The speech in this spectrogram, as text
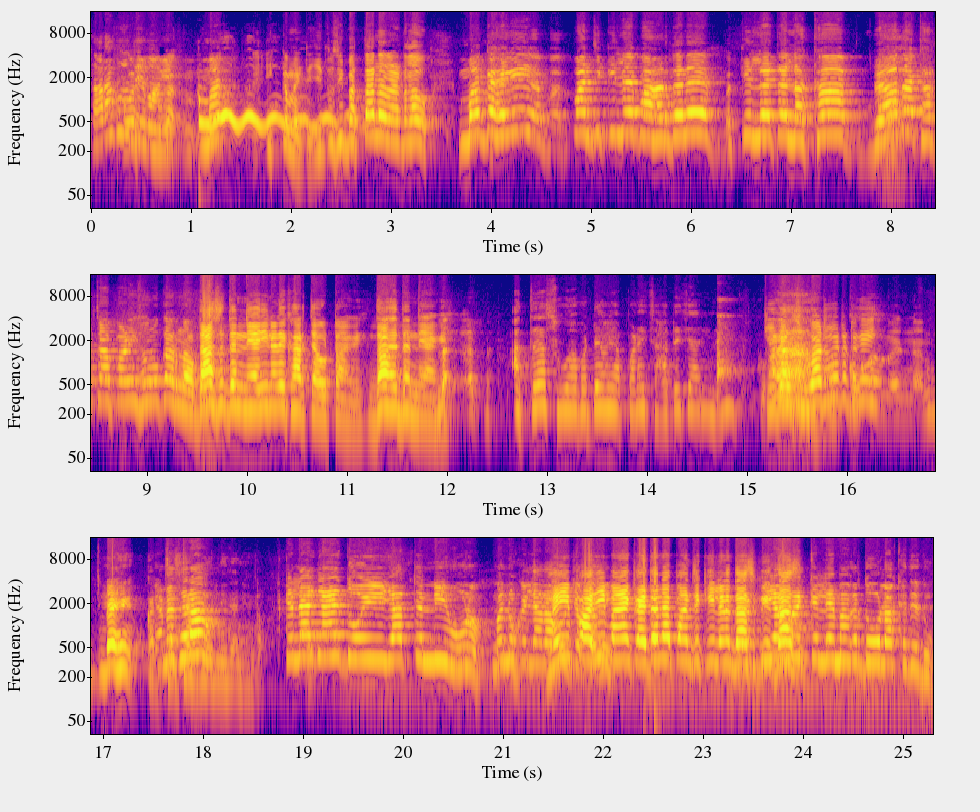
ਸਾਰਾ ਕੁਝ ਦੇਵਾਂਗੇ। ਮੰਗ ਇੱਕ ਮਿੰਟ ਜੀ ਤੁਸੀਂ ਬੱਤਾ ਨਾ ਰੱਟ ਲਓ। ਮੰਗ ਹੈਗੀ 5 ਕਿੱਲੇ ਬਾਹਰ ਦੇ ਨੇ ਕਿੱਲੇ ਤੇ ਲੱਖ ਵਿਆਹ ਦਾ ਖਰਚਾ ਪਾਣੀ ਤੁਹਾਨੂੰ ਕਰਨਾ ਪਊ। 10 ਦਿੰਨੇ ਆ ਜੀ ਨਾਲੇ ਖਰਚਾ ਉਟਾਂਗੇ 10 ਦਿੰਨੇ ਆਗੇ। ਅੱਧਾ ਸੂਆ ਵੱਡੇ ਹੋਏ ਆਪਾਂ ਨੇ ਸਾਢੇ ਚਾਰ ਹੀ ਨਹੀਂ ਕੀ ਗੱਲ ਸ਼ੂਗਰ ਟੁੱਟ ਗਈ? ਨਹੀਂ ਐਵੇਂ ਸਿਰਾ? ਕਿੱਲੇ ਜਾਏ ਦੋ ਹੀ ਜਾਂ ਤਿੰਨ ਹੀ ਹੋਣ ਮੈਨੂੰ ਕਿੱਲਿਆਂ ਦਾ ਨਹੀਂ ਕੋਈ ਚੱਕਰ ਭਾਜੀ ਮੈਂ ਕਹਿੰਦਾ ਨਾ 5 ਕਿੱਲੇ ਨੇ 10 ਕਿ ਰੁਪਈਆ 10 ਮੈਂ ਕਿੱਲੇ ਮਗਰ 2 ਲੱਖ ਦੇ ਦੂੰ।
